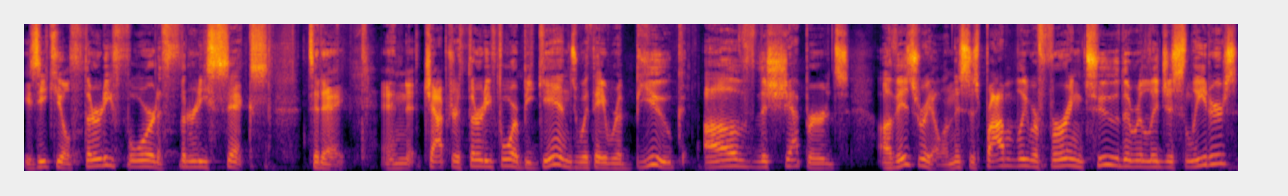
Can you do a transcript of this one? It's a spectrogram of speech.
Ezekiel 34 to 36 today. And chapter 34 begins with a rebuke of the shepherds of Israel. And this is probably referring to the religious leaders.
